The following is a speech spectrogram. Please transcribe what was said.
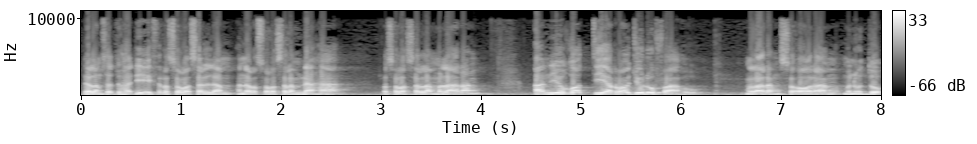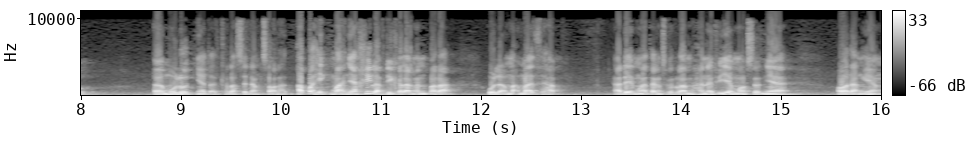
dalam satu hadis Rasulullah sallam, anna Rasulullah sallam naha, Rasulullah sallam melarang an yughtiya rajulu fahu. Melarang seorang menutup uh, mulutnya tatkala sedang salat. Apa hikmahnya? Khilaf di kalangan para ulama mazhab. Ada yang mengatakan seperti ulama Hanafiyah maksudnya orang yang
